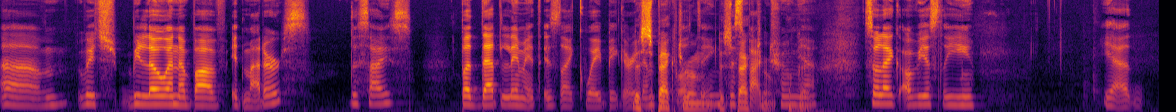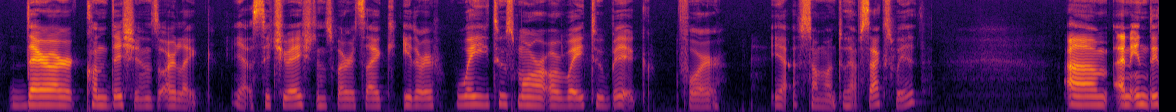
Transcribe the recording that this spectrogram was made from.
um which below and above it matters the size but that limit is like way bigger The than spectrum- people think. the spectrum, okay. yeah so like obviously yeah there are conditions or like yeah situations where it's like either way too small or way too big for yeah someone to have sex with um and in the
